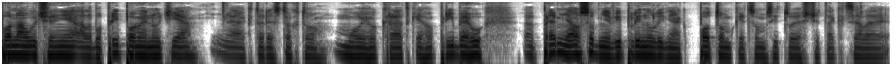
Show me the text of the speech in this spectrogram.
ponaučenia alebo pripomenutia, e, ktoré z tohto môjho krátkeho príbehu e, pre mňa osobne vyplynuli nejak potom, keď som si to ešte tak celé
